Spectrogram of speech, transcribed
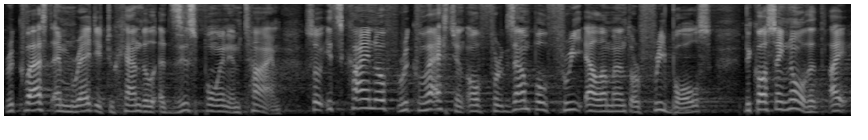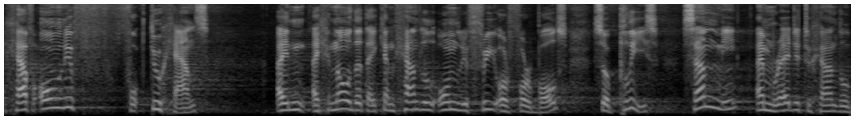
requests I'm ready to handle at this point in time. So it's kind of requesting of, for example, three element or three balls, because I know that I have only two hands. I, I know that I can handle only three or four balls. So please send me, I'm ready to handle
